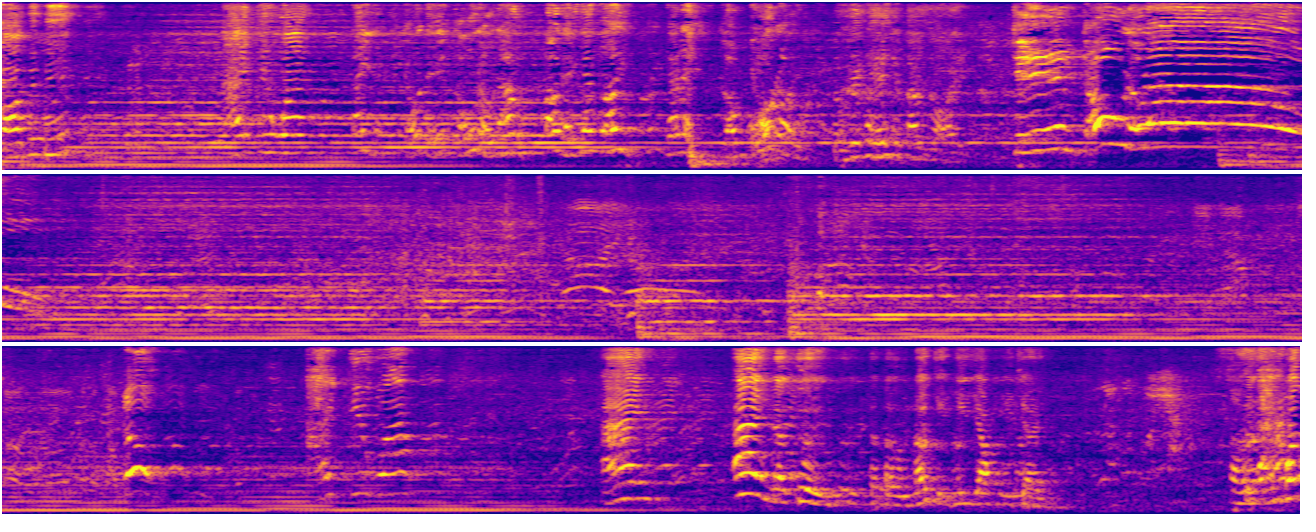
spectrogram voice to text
coi mới biết ai kêu đây là chỗ để cũ đầu đâu bao đại nhân ơi ra đây. Lộn chỗ rồi. Tự cái ghế cho tao ngồi chuyện cũ đầu đâu Đâu? ai ai? Ai là người? Từ từ nói chuyện như dông vậy trời. Sự sự án quất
